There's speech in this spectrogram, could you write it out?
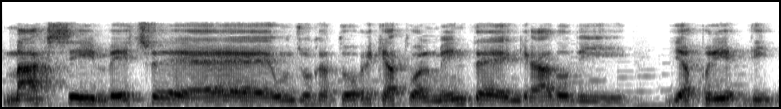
Maxi invece è un giocatore che attualmente è in grado di, di, apri- di-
